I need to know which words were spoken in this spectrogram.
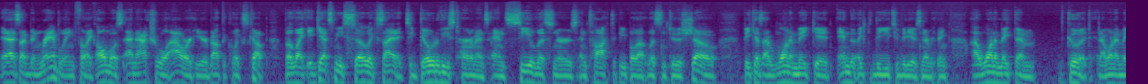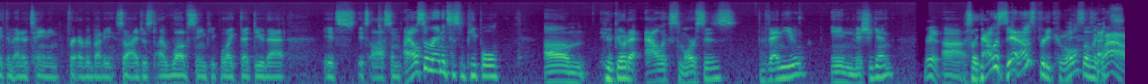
as I've been rambling for like almost an actual hour here about the Clix Cup. But like it gets me so excited to go to these tournaments and see listeners and talk to people that listen to the show because I want to make it and like the YouTube videos and everything. I want to make them good and I want to make them entertaining for everybody. So I just I love seeing people like that do that. It's it's awesome. I also ran into some people um, who go to Alex Morse's venue in Michigan. Really? Uh, so like that was yeah, that was pretty cool. So I was like, wow,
